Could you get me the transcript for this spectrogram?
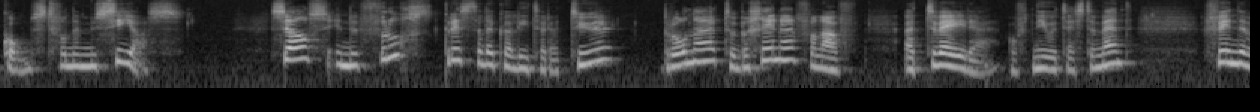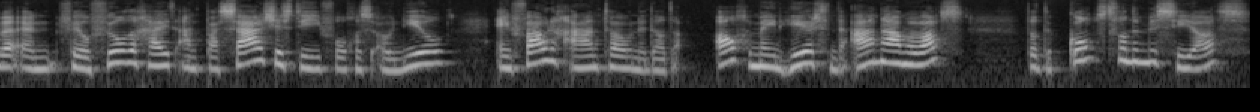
komst van de Messias. Zelfs in de vroegst christelijke literatuur, bronnen te beginnen vanaf het Tweede of Nieuwe Testament, vinden we een veelvuldigheid aan passages die volgens O'Neill eenvoudig aantonen dat de algemeen heersende aanname was dat de komst van de Messias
